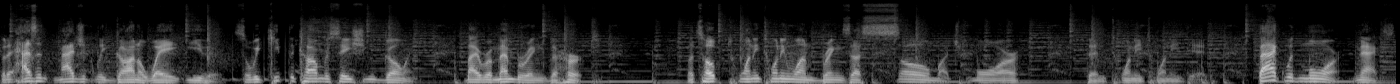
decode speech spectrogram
but it hasn't magically gone away either. So we keep the conversation going by remembering the hurt. Let's hope 2021 brings us so much more than 2020 did. Back with more next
